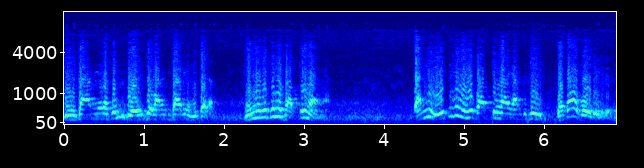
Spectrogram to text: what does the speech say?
පින්කාමයේ වශයෙන් දේශ වංශාවේ විතර. මෙන්න මෙතන පත්තු නෑ. දැන් ඒකනේ මෙහෙ පත්තු නෑ යම් කිසි යථාබෝධයකට.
